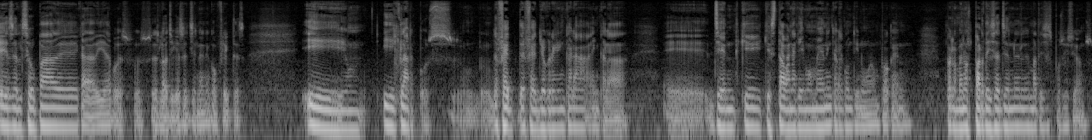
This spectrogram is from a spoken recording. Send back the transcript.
és el seu pa de cada dia, pues, pues és lògic que se generen conflictes. I, i clar, pues, de, fet, de fet jo crec que encara, encara eh, gent que, que estava en aquell moment encara continua un poc en, per almenys part d'aquesta gent en les mateixes posicions.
